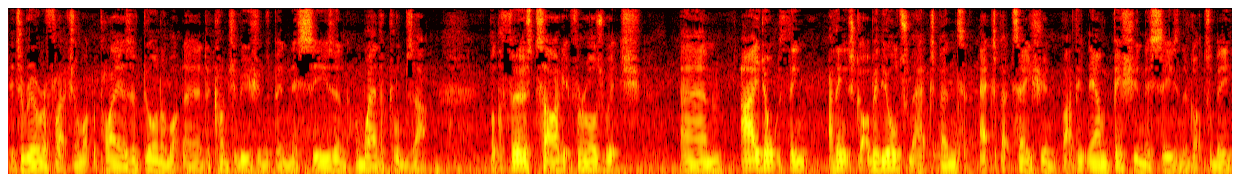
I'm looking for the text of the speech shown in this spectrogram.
it's a real reflection on what the players have done and what the, the contribution's been this season and where the club's at. But the first target for us, which um, I don't think, I think it's got to be the ultimate expect, expectation, but I think the ambition this season has got to be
